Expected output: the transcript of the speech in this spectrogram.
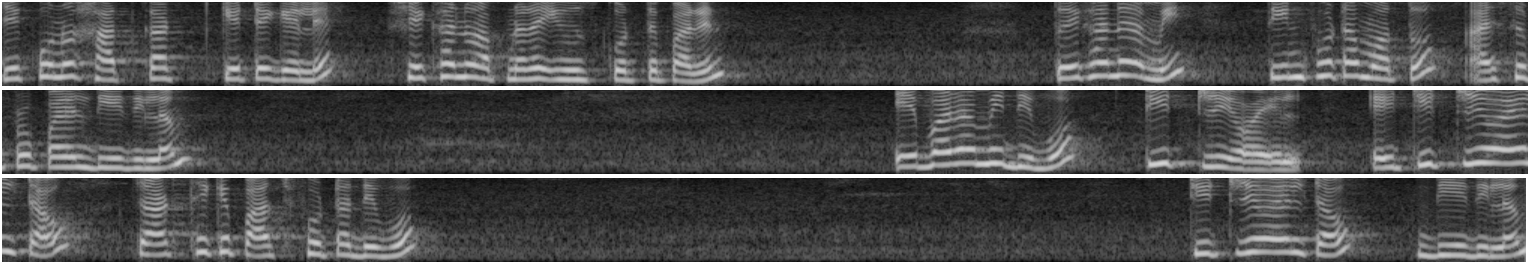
যে কোনো হাত কাট কেটে গেলে সেখানেও আপনারা ইউজ করতে পারেন। তো এখানে আমি তিন ফোঁটা মতো আইসোপ্রোপাইল দিয়ে দিলাম। এবার আমি দিব টি ট্রি অয়েল। এই টি ট্রি অয়েলটাও চার থেকে পাঁচ ফোঁটা দেবো। টিট্রি অয়েলটাও দিয়ে দিলাম।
